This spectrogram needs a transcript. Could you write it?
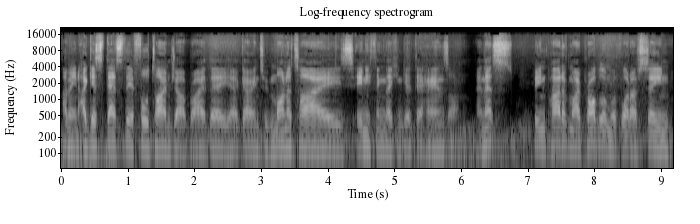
I mean, I guess that's their full time job, right? They are going to monetize anything they can get their hands on. And that's been part of my problem with what I've seen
